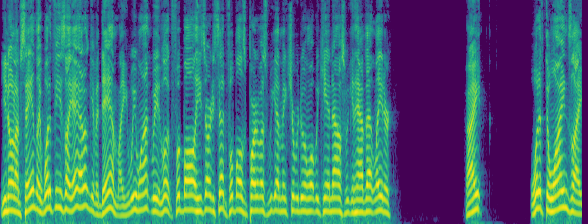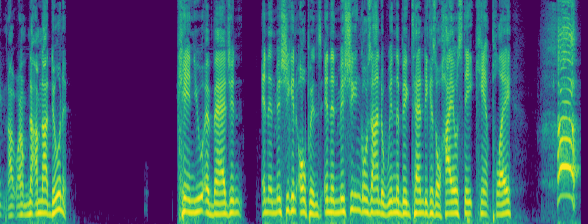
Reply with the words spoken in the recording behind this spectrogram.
You know what I'm saying? Like, what if he's like, hey, I don't give a damn. Like, we want, we look, football, he's already said football's a part of us. We got to make sure we're doing what we can now so we can have that later. Right? What if DeWine's like, I'm not, I'm not doing it? Can you imagine? And then Michigan opens, and then Michigan goes on to win the Big Ten because Ohio State can't play. Ha!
